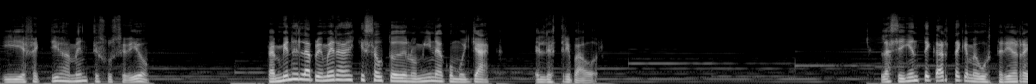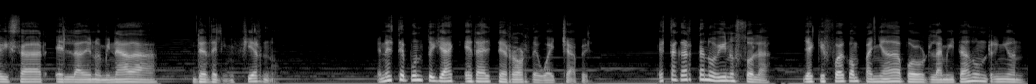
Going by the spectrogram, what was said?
y efectivamente sucedió. También es la primera vez que se autodenomina como Jack, el destripador. La siguiente carta que me gustaría revisar es la denominada Desde el infierno. En este punto Jack era el terror de Whitechapel. Esta carta no vino sola, ya que fue acompañada por la mitad de un riñón,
